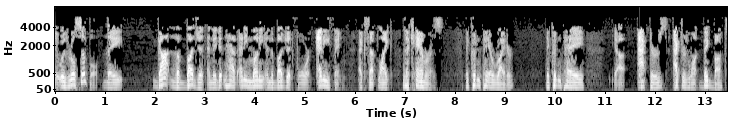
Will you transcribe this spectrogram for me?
it was real simple. They got the budget, and they didn't have any money in the budget for anything except like the cameras. They couldn't pay a writer. They couldn't pay uh, actors. Actors want big bucks.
